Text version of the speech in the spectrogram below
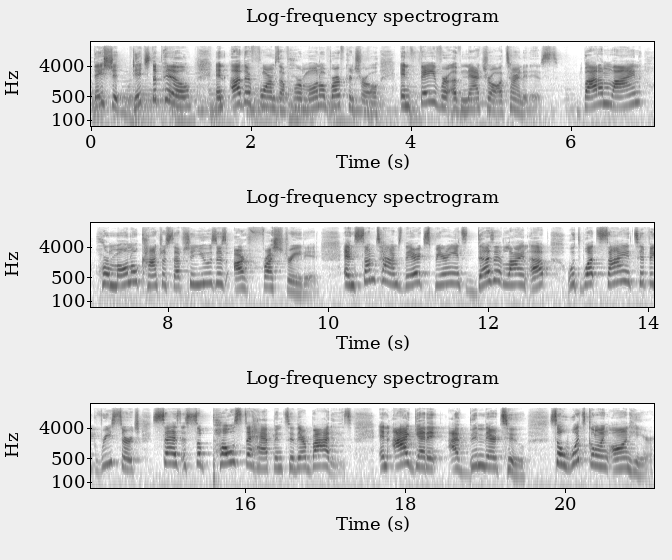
they should ditch the pill and other forms of hormonal birth control in favor of natural alternatives. Bottom line, hormonal contraception users are frustrated, and sometimes their experience doesn't line up with what scientific research says is supposed to happen to their bodies. And I get it, I've been there too. So, what's going on here?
